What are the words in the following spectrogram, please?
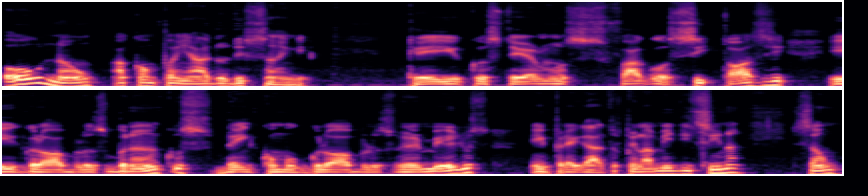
ou não acompanhado de sangue. Creio que os termos fagocitose e glóbulos brancos, bem como glóbulos vermelhos, empregados pela medicina, são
